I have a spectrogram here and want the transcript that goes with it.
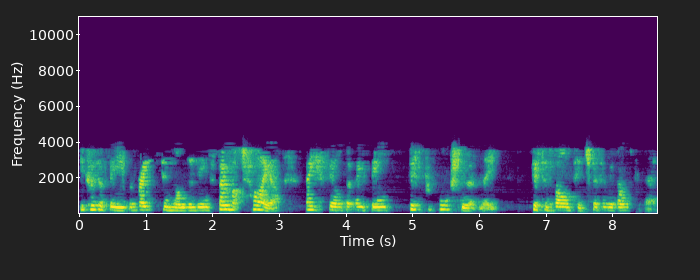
because of the, the rates in London being so much higher. They feel that they've been disproportionately disadvantaged as a result of it.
